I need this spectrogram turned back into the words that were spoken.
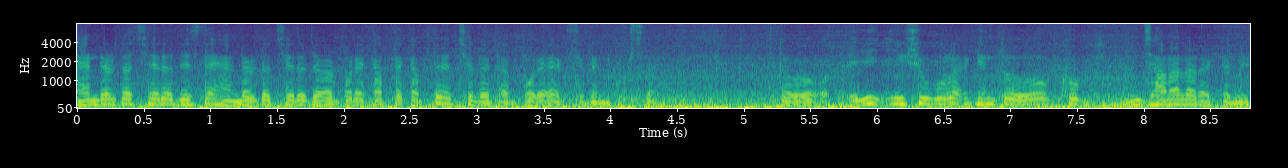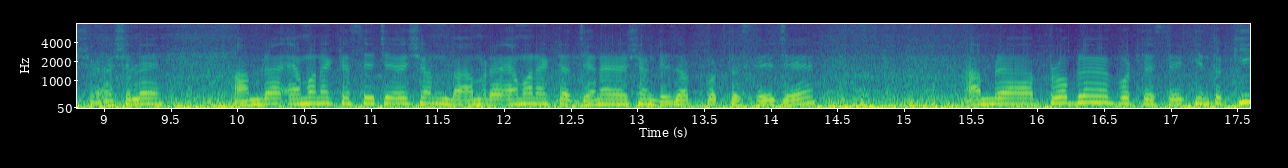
হ্যান্ডেলটা ছেড়ে দিচ্ছে হ্যান্ডেলটা ছেড়ে দেওয়ার পরে কাঁপতে কাঁপতে ছেলেটা পরে অ্যাক্সিডেন্ট করছে। তো এই ইস্যুগুলো কিন্তু খুব ঝামেলার একটা বিষয়। আসলে আমরা এমন একটা সিচুয়েশন বা আমরা এমন একটা জেনারেশন ডিজার্ভ করতেছি যে আমরা প্রবলেমে পড়তেছি, কিন্তু কি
